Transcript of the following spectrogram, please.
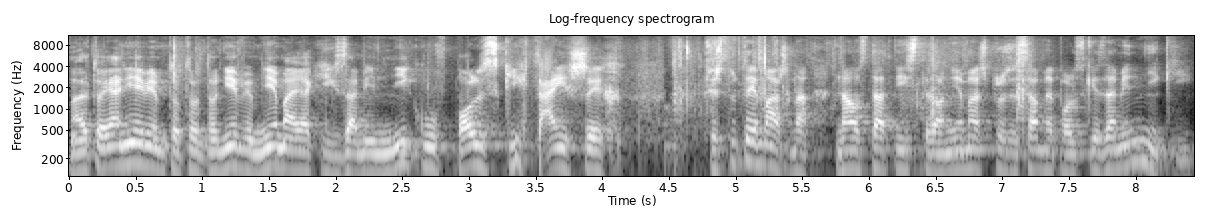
No ale to ja nie wiem, to, to, to nie wiem, nie ma jakichś zamienników polskich, tańszych. Przecież tutaj masz na, na ostatniej stronie, masz proszę same polskie zamienniki.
